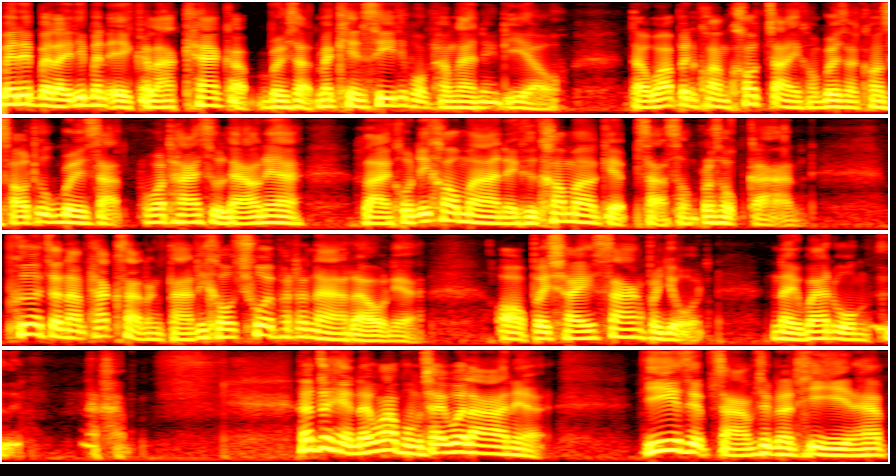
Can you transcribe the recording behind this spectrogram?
ไม่ได้เป็นอะไรที่เป็นเอกลักษณ์แค่กับบริษัท McKinsey ที่ผมทำงานอย่างเดียว แต่ว่าเป็นความเข้าใจของบริษัท consult ทุกบริษัท ว่าท้ายสุดแล้วเนี่ยหลายคนที่เข้ามาเนี่ยคือเข้ามาเก็บสะสมประสบการณ์ เพื่อจะนำทักษะต่างๆ ที่เขาช่วยพัฒนาเราเนี่ยออกไปใช้สร้างประโยชน์ในแวดวงอื่น นะครับนั่นจะเห็นได้ว่าผมใช้เวลาเนี่ยยี่สิบสามสิบนาทีนะครับ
